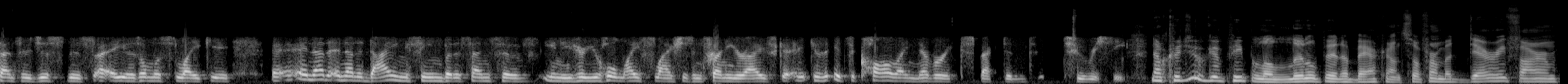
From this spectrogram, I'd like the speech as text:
sense, it was just this. Uh, it was almost like, uh, and not, and not a dying scene, but a sense of you know, you hear your whole life flashes in front of your eyes because it's a call I never expected to receive. Now, could you give people a little bit of background? So, from a dairy farm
